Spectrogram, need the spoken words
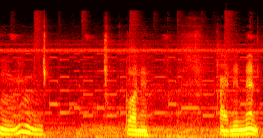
อืมก่อนเนี่ยไข่แน่นๆ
